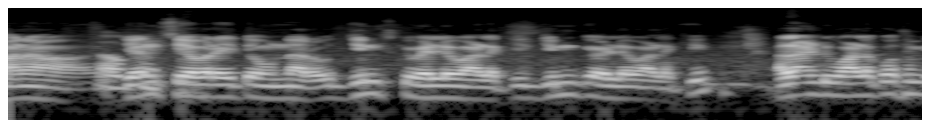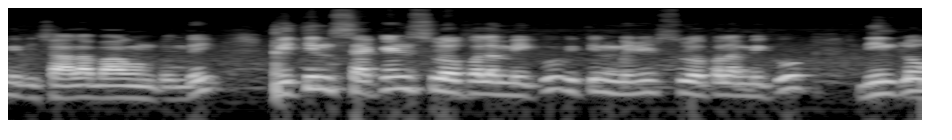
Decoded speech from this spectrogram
మన జెంట్స్ ఎవరైతే ఉన్నారో జిమ్స్కి వెళ్ళే వాళ్ళకి జిమ్కి వెళ్ళే వాళ్ళకి అలాంటి వాళ్ళ కోసం ఇది చాలా బాగుంటుంది. విత్ ఇన్ సెకండ్స్ లోపల మీకు విత్ ఇన్ మినిట్స్ లోపల మీకు దీంట్లో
